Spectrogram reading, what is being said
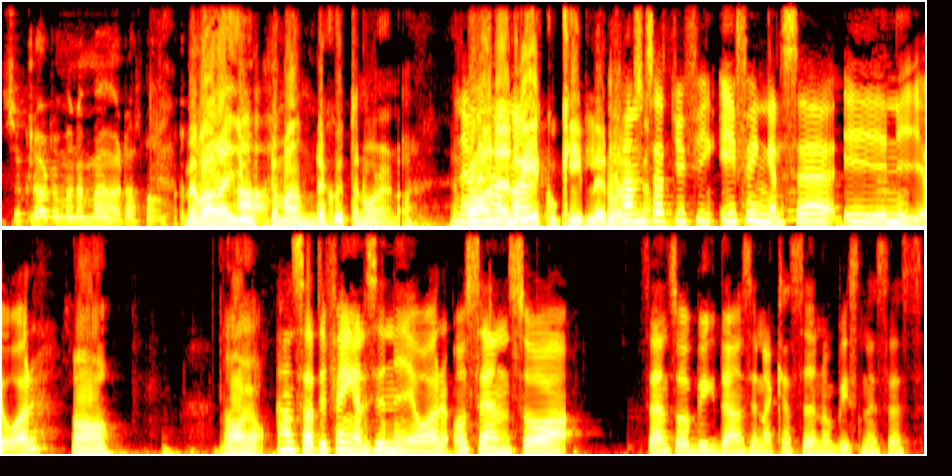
Såklart om man har mördat någon. Men vad har han gjort Ja. de andra 17 åren då? men var han, han en reko kille då Han liksom? satt ju i fängelse i nio år. Ja. Ja, ja. Han satt i fängelse i nio år och sen så, sen så byggde han sina casino-businesses.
